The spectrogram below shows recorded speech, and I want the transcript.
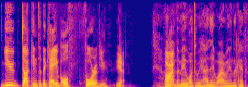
You duck into the cave, all four of you. Yeah. All right. Wonder me, what do we have there? Why are we in the cave?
